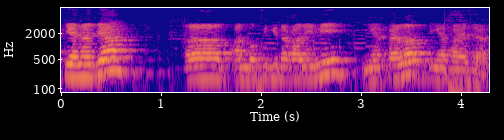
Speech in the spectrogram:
sekian aja eh, unboxing kita kali ini. Ingat velg, ingat HSR.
